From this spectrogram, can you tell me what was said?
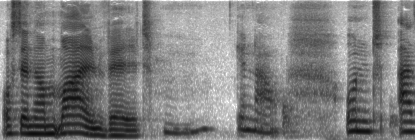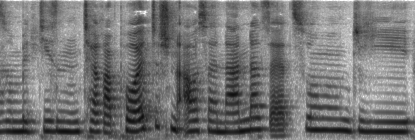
aus der normalen Welt. Mhm, genau. Und also mit diesen therapeutischen Auseinandersetzungen, die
